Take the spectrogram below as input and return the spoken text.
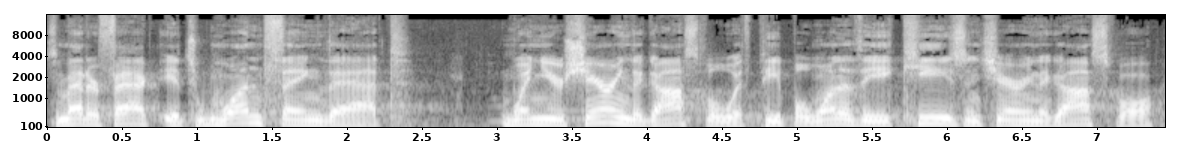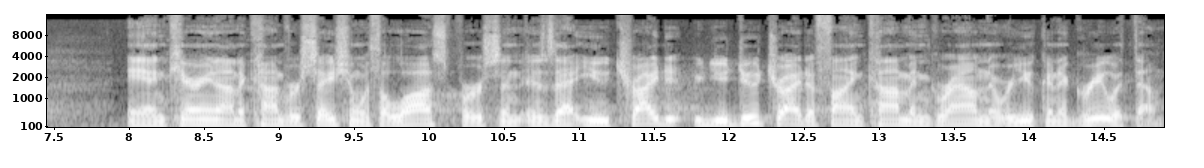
As a matter of fact, it's one thing that when you're sharing the gospel with people, one of the keys in sharing the gospel and carrying on a conversation with a lost person is that you try to you do try to find common ground where you can agree with them.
